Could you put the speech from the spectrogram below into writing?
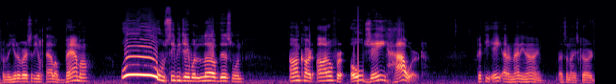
From the University of Alabama. Ooh, CBJ would love this one. On card auto for OJ Howard. 58 out of 99. That's a nice card.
